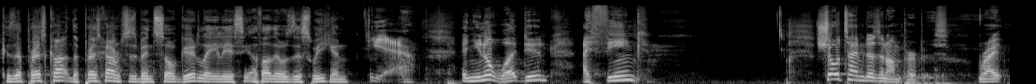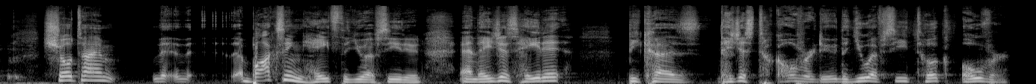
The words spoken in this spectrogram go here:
because the press con- the press conference has been so good lately. I see- I thought that was this weekend. Yeah. And you know what, dude? I think Showtime does it on purpose, right? Showtime, the, the, boxing hates the UFC, dude. And they just hate it because they just took over, dude. The UFC took over.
